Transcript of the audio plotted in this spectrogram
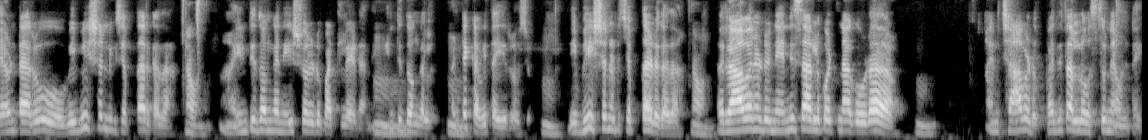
ఏమంటారు విభీషణుడికి చెప్తారు కదా ఇంటి దొంగని ఈశ్వరుడు పట్టలేడని. ఇంటి దొంగలు అంటే కవిత ఈ రోజు విభీషణుడు చెప్తాడు కదా రావణుడిని ఎన్నిసార్లు కొట్టినా కూడా ఆయన చావడు పది తల్లు వస్తూనే ఉంటాయి.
